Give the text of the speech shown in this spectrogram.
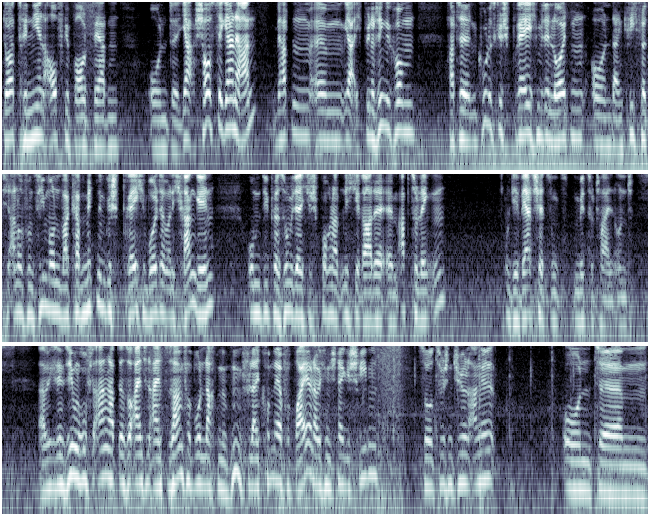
dort trainieren, aufgebaut werden. Und äh, ja, schau dir gerne an wir hatten, ähm, ja, ich bin dort hingekommen, hatte ein cooles Gespräch mit den Leuten und dann krieg ich plötzlich einen Anruf von Simon, war gerade mitten im Gespräch und wollte aber nicht rangehen, um die Person, mit der ich gesprochen habe, nicht gerade ähm, abzulenken und die Wertschätzung mitzuteilen. Und da habe ich gesehen, Simon ruft an, habe dann so eins in eins zusammen verbunden, dachte mir, hm, vielleicht kommt er ja vorbei und habe ich ihm schnell geschrieben, so zwischen Tür und Angel. Und ähm,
